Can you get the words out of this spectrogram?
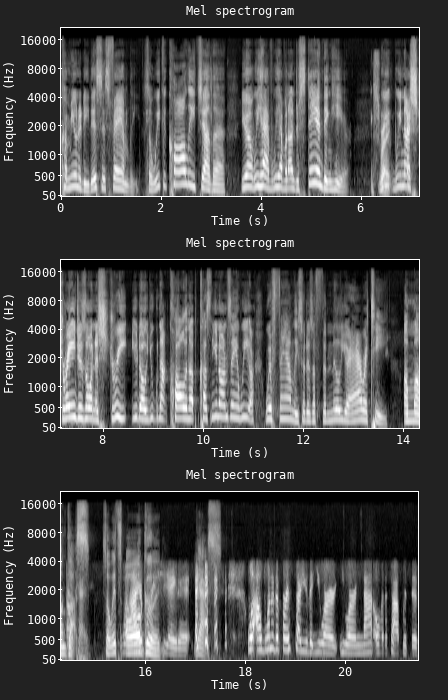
community. This is family, so we could call each other. You know, we have we have an understanding here. That's right. We, we not strangers on the street. You know, you're not calling up custom. You know what I'm saying? We are we're family, so there's a familiarity among us. So it's Well, all I good. appreciate it. Yes. well, I wanted to first tell you that you are you are not over the top with this.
